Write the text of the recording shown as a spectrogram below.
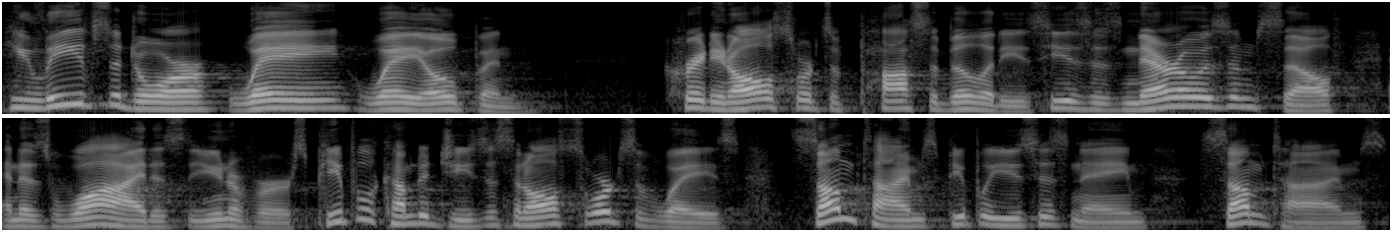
He leaves the door way, way open, creating all sorts of possibilities. He is as narrow as Himself and as wide as the universe. People come to Jesus in all sorts of ways. Sometimes people use His name, sometimes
